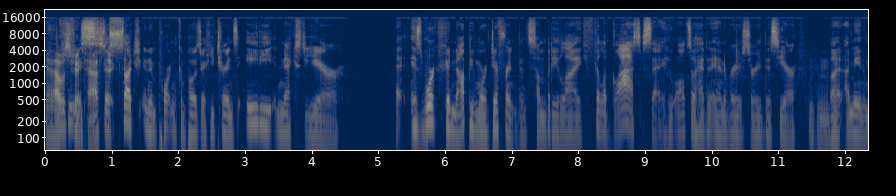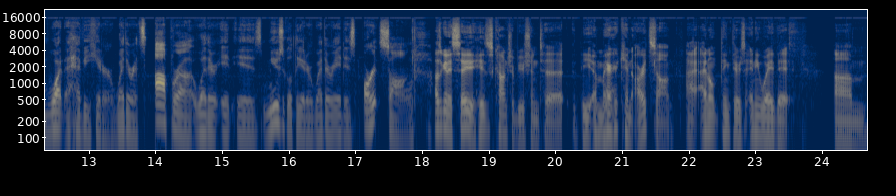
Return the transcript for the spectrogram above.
yeah, that was He fantastic. just such an important composer. He turns 80 next year. His work could not be more different than somebody like Philip Glass, say, who also had an anniversary this year. Mhm. But I mean, what a heavy hitter! Whether it's opera, whether it is musical theater, whether it is art song, I was going to say his contribution to the American art song. I, I don't think there's any way that, um,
